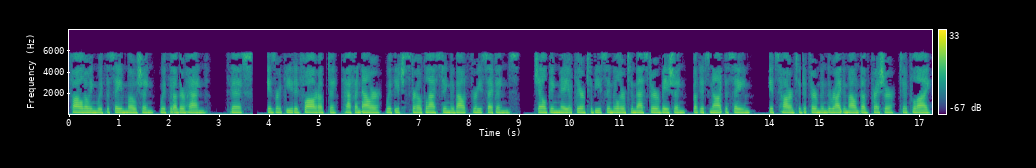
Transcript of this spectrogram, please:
following with the same motion with the other hand. This is repeated for up to half an hour, with each stroke lasting about 3 seconds. Jelqing may appear to be similar to masturbation, but it's not the same. It's hard to determine the right amount of pressure to apply.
